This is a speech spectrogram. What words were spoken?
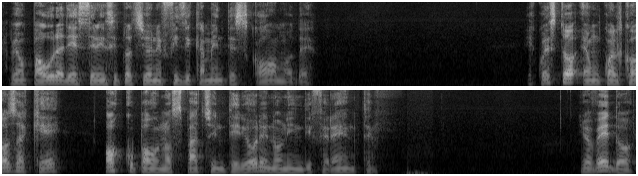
abbiamo paura di essere in situazioni fisicamente scomode. E questo è un qualcosa che occupa uno spazio interiore non indifferente. Io vedo,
